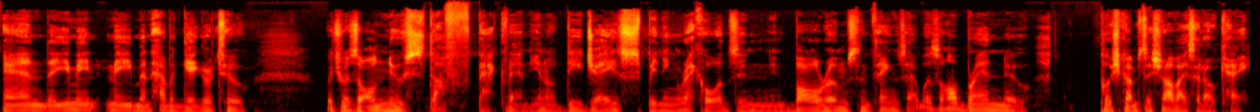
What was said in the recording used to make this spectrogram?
And you may, may even have a gig or two which was all new stuff back then. You know, DJs spinning records in, in ballrooms and things. That was all brand new. Push comes to shove, I said, okay.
